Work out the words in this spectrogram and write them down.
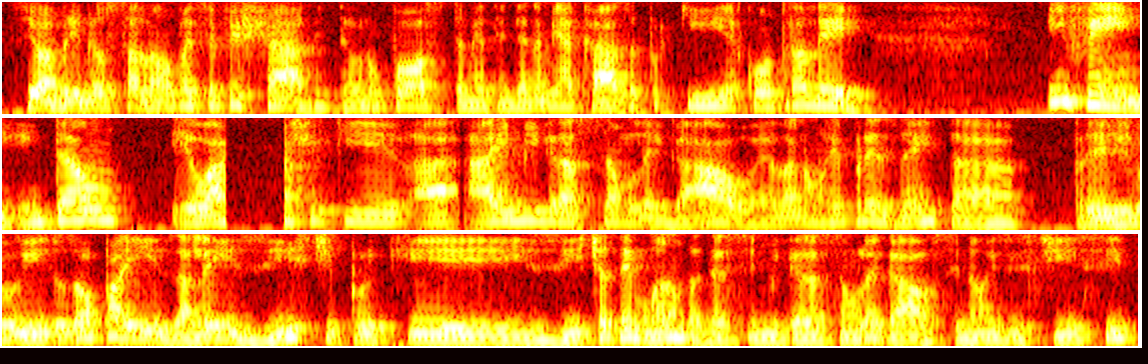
Se eu abrir meu salão, vai ser fechado. Então eu não posso também atender na minha casa porque é contra a lei. Enfim, então eu acho que a, a imigração legal ela não representa prejuízos ao país. A lei existe porque existe a demanda dessa imigração legal. Se não existisse,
